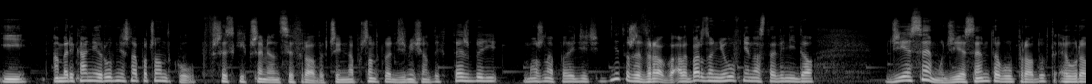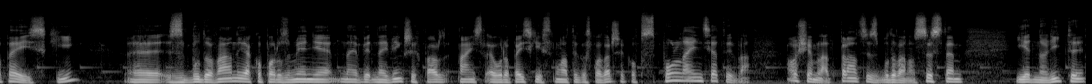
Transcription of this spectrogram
I Amerykanie również na początku wszystkich przemian cyfrowych, czyli na początku lat 90., też byli, można powiedzieć, nie to że wrogo, ale bardzo nieufnie nastawieni do GSM-u. GSM to był produkt europejski, e, zbudowany jako porozumienie największych pa- państw europejskiej wspólnoty gospodarczej, jako wspólna inicjatywa. 8 lat pracy, zbudowano system jednolity,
